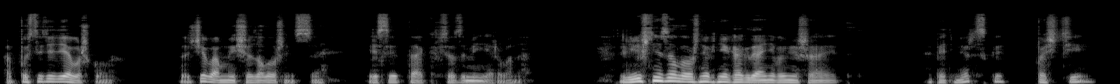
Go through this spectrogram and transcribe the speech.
Отпустите девушку. Зачем вам еще заложница, если так все заминировано? Лишний заложник никогда не помешает. Опять мерзко, почти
